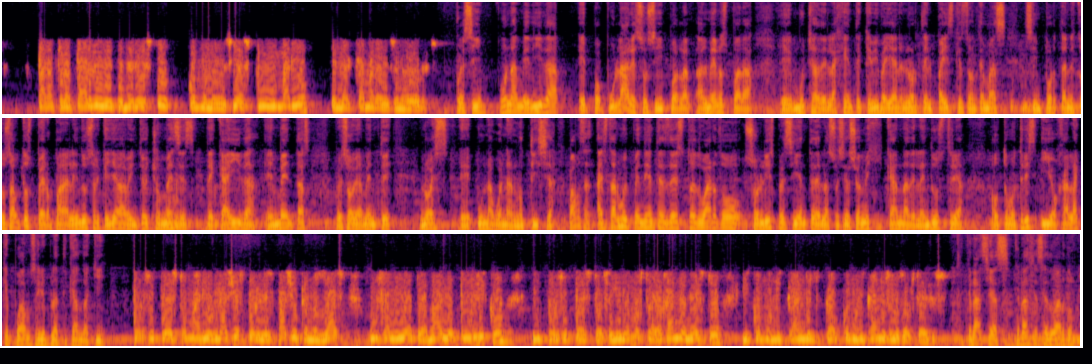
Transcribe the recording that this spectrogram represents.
para tratar de detener esto, como lo decías tú, Mario, en la Cámara de Senadores. Pues sí, una medida eh, popular, eso sí, por al menos para eh, mucha de la gente que vive allá en el norte del país, que es donde más se importan estos autos, pero para la industria que lleva 28 meses de caída en ventas, pues obviamente no es eh, una buena noticia. Vamos a, estar muy pendientes de esto, Eduardo Solís, presidente de la Asociación Mexicana de la Industria Automotriz, y ojalá que podamos seguir platicando aquí. Por supuesto, Mario, gracias por el espacio que nos das. Un saludo a tu amable público y por supuesto, seguiremos trabajando en esto y comunicándoselos a ustedes. Gracias, gracias Eduardo.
